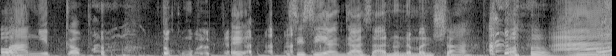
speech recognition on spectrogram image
Oo. pangit ka pa. Tukmol ka. Eh, si Sian Gasa, ano naman siya? Ah!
